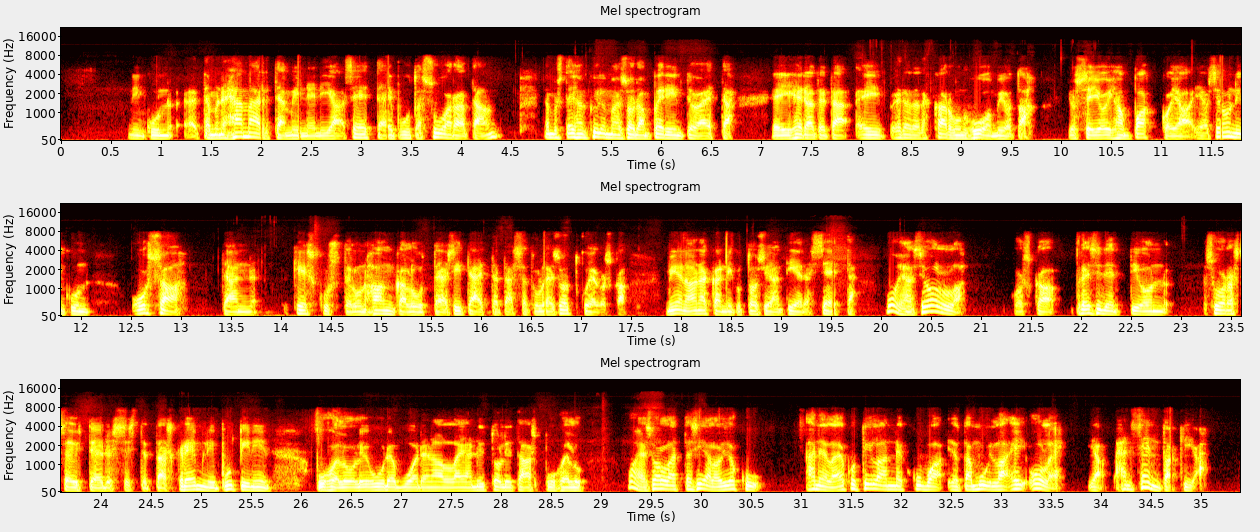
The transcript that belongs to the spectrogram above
niin kuin, tämmöinen hämärtäminen ja se, että ei puhuta suoraan. Tämä on tämmöistä ihan kylmän sodan perintöä, että ei herätetä, ei herätetä karhun huomiota – jos ei ole ihan pakko. Ja, ja se on niin kuin osa tämän keskustelun hankaluutta ja sitä, että tässä tulee sotkuja, koska minä en ainakaan niin kuin tosiaan tiedä se, että voihan se olla, koska presidentti on suorassa yhteydessä sitten taas Kremlin Putinin puhelu oli uuden vuoden alla ja nyt oli taas puhelu. Voihan se olla, että siellä on joku, hänellä on joku tilannekuva, jota muilla ei ole ja hän sen takia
